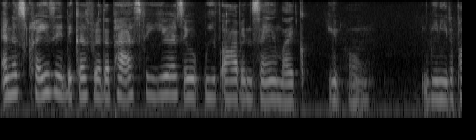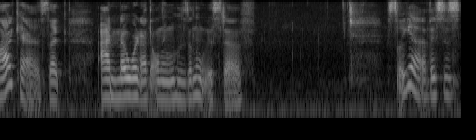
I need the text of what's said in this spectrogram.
And it's crazy because for the past few years, we've all been saying, like, you know, we need a podcast. Like, I know we're not the only one who's dealing with this stuff. So, yeah, this is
